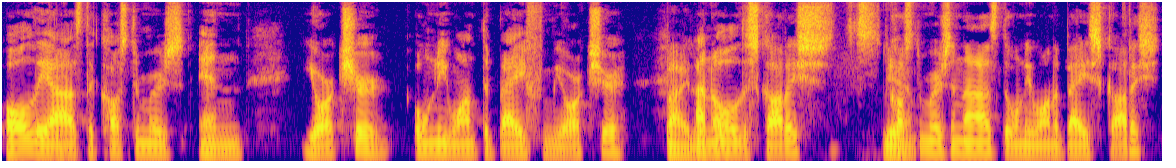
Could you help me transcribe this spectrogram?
all the Asda customers in yorkshire only want to buy from yorkshire and all the Scottish yeah. customers in Asda only want to buy Scottish,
